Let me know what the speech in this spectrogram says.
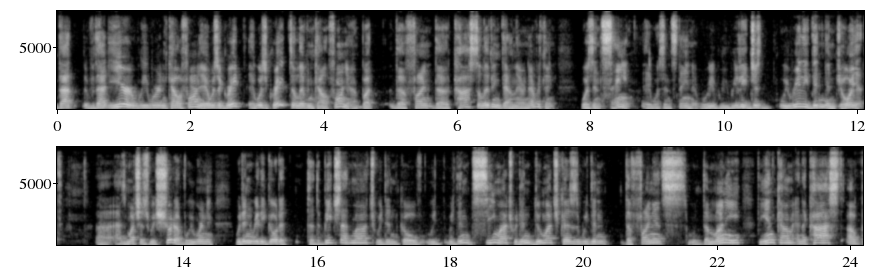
that that year we were in California. It was a great it was great to live in California but the fine the cost of living down there and everything was insane. It was insane. We, we really just we really didn't enjoy it uh, as much as we should have. We weren't we didn't really go to to the beach that much. We didn't go we we didn't see much. We didn't do much because we didn't the finance the money the income and the cost of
